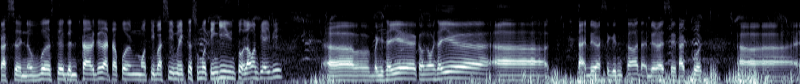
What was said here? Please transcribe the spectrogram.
rasa nervous ke gentar ke ataupun motivasi mereka semua tinggi untuk lawan PIB? Uh, bagi saya, kawan-kawan saya uh, tak ada rasa gentar, tak ada rasa takut. Uh,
